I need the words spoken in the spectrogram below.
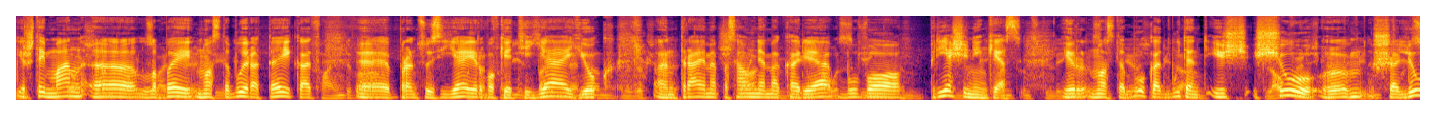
Ir štai man uh, labai nuostabu yra tai, kad uh, Prancūzija ir Vokietija juk antrajame pasaulinėme kare buvo priešininkės. Ir nuostabu, kad būtent iš šių um, šalių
